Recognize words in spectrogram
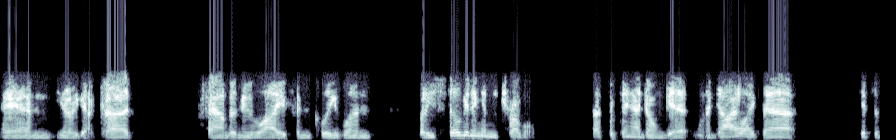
And you know he got cut found a new life in cleveland but he's still getting into trouble. That's the thing I don't get. When a guy like that gets a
